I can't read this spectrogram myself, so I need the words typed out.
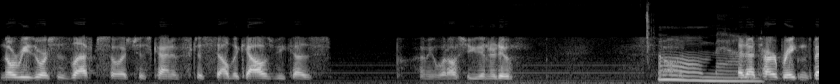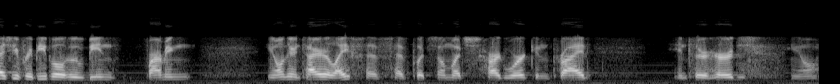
no resources left, so it's just kind of just sell the cows because, I mean, what else are you going to do? So, oh man, that's heartbreaking, especially for people who've been farming, you know, their entire life have have put so much hard work and pride into their herds. You know,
